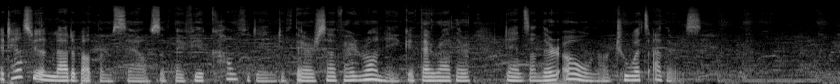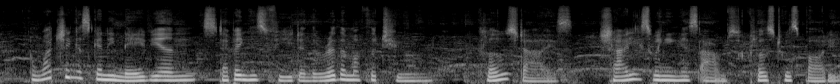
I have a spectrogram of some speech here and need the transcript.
It tells you a lot about themselves if they feel confident, if they are self ironic, if they rather dance on their own or towards others. Watching a Scandinavian stepping his feet in the rhythm of the tune, closed eyes, shyly swinging his arms close to his body,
